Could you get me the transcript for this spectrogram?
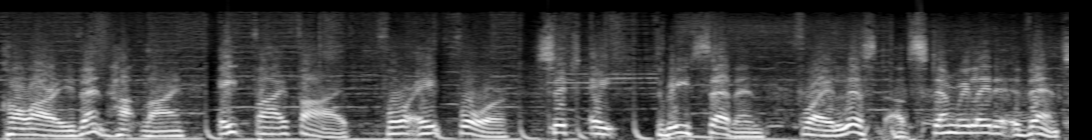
Call our event hotline 855 484 6837 for a list of STEM related events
